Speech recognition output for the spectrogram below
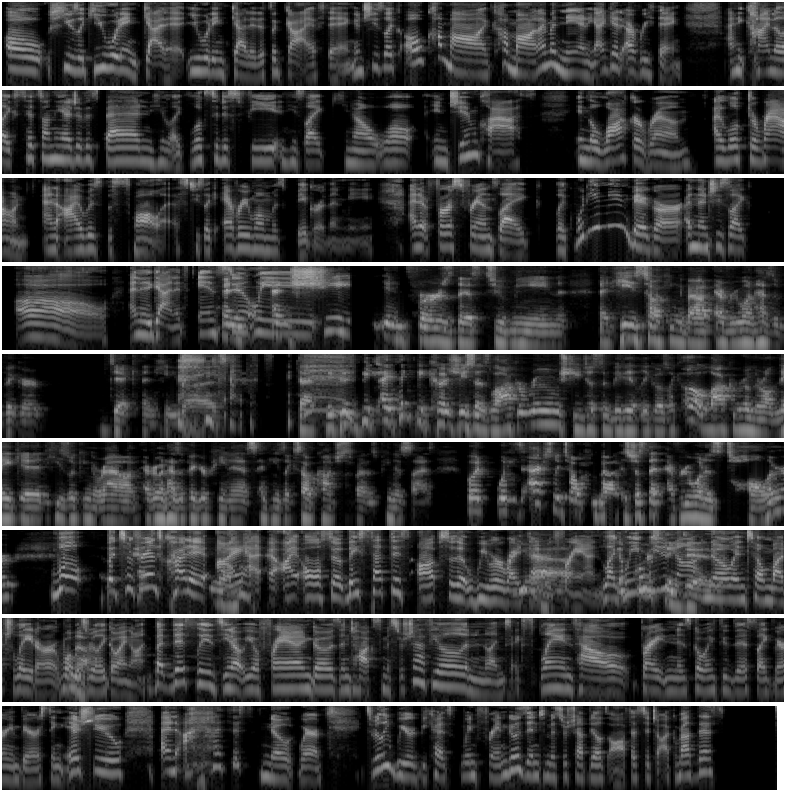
Oh, he was like, you wouldn't get it. You wouldn't get it. It's a guy thing. And she's like, oh, come on, come on. I'm a nanny. I get everything. And he kind of like sits on the edge of his bed and he like looks at his feet and he's like, you know, well, in gym class, in the locker room, I looked around and I was the smallest. He's like, everyone was bigger than me. And at first, Fran's like, like, what do you mean bigger? And then she's like, oh. And again, it's And, instantly. and she infers this to mean that he's talking about everyone has a bigger dick than he does. that because be, I think because she says locker room, she just immediately goes like, "Oh, locker room, they're all naked." He's looking around, everyone has a bigger penis, and he's like self conscious about his penis size. But what he's actually talking about is just that everyone is taller. Well, but to Fran's credit, know. I I also they set this up so that we were right there with Fran. Like Of we we did not did. know until much later what was really going on. But this leads, you know, you know, Fran goes and talks to Mr. Sheffield and like explains how Brighton is going through this like very embarrassing issue. And I had this note where it's really weird because when Fran goes into Mr. Sheffield's office to talk about this,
